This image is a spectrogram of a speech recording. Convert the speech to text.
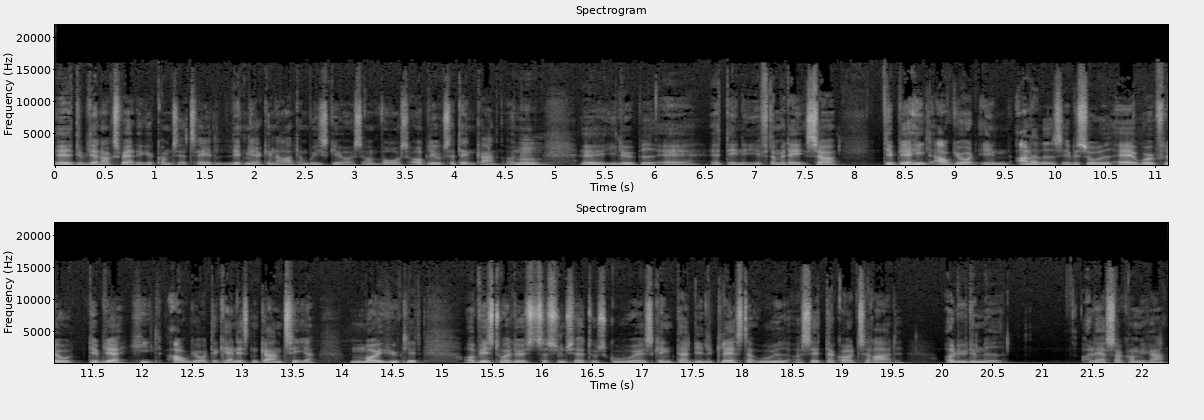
Øh, det bliver nok svært ikke at komme til at tale lidt mere generelt om whisky også, om vores oplevelser dengang og nu Mm. øh, i løbet af, af denne eftermiddag. Så det bliver helt afgjort en anderledes episode af Workflow. Det bliver helt afgjort, det kan jeg næsten garantere, møg hyggeligt. Og hvis du har lyst, så synes jeg, at du skulle øh, skænke dig et lille glas derude og sætte dig godt til rette og lytte med. Og lad os så komme i gang.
